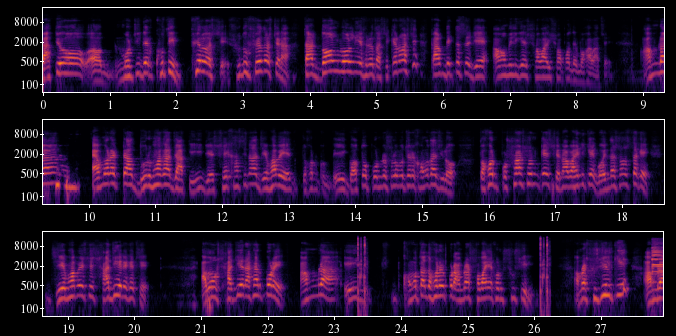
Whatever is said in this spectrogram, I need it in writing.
জাতীয় মসজিদের খতিব ফেরত আসছে। শুধু ফেরত আসছে না, তার দল বল নিয়ে ফেরত আসছে। কেন আসছে? কারণ দেখতেছে যে আওয়ামী লীগের সবাই শপথে বহাল আছে। আমরা এমন একটা দুর্ভাগা জাতি যে শেখ হাসিনা যেভাবে যখন এই গত পনেরো ষোলো বছরের ক্ষমতা ছিল, তখন প্রশাসনকে, সেনাবাহিনীকে, গোয়েন্দা সংস্থাকে যেভাবে সে সাজিয়ে রেখেছে এবং সাজিয়ে রাখার পরে আমরা এই ক্ষমতা দখলের পর আমরা সবাই এখন সুশীল। আমরা সুশীল কি? আমরা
